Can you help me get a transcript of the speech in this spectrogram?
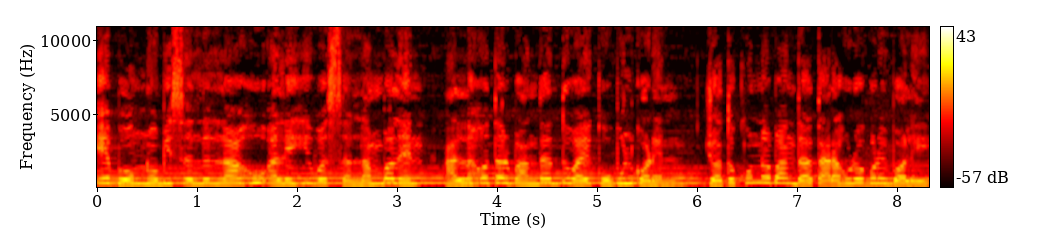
এবং নবী সাল্লাল্লাহু আলহি ওয়াসাল্লাম বলেন, আল্লাহ তার বান্দার দোয়ায় কবুল করেন। যতক্ষণ না বান্দা তাড়াহুড়ো করে বলে,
